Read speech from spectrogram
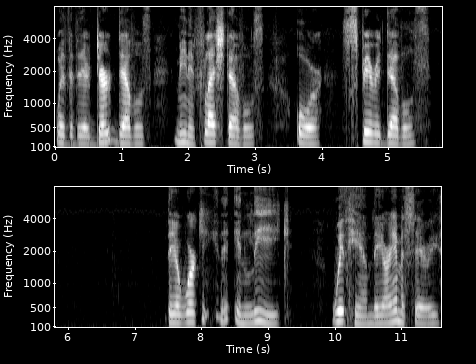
whether they're dirt devils, meaning flesh devils, or spirit devils. They are working in, in league with him. They are emissaries.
